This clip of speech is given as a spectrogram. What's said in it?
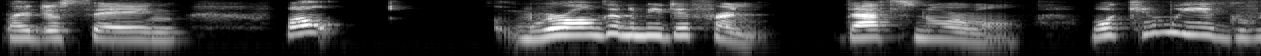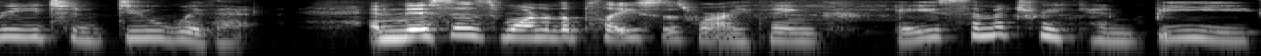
by just saying well we're all going to be different. That's normal. What can we agree to do with it? And this is one of the places where i think asymmetry can be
